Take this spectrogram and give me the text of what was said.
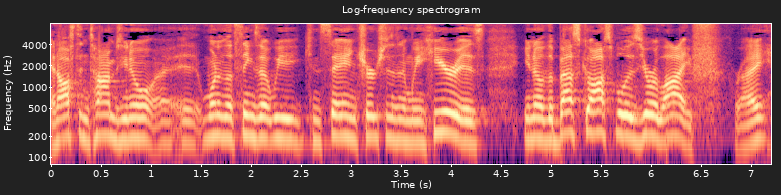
And oftentimes, you know, uh, one of the things that we can say in churches and we hear is, you know, the best gospel is your life, right?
